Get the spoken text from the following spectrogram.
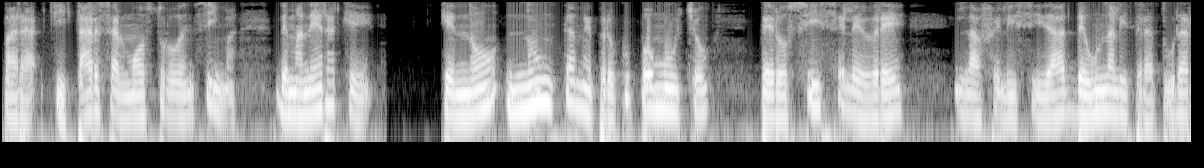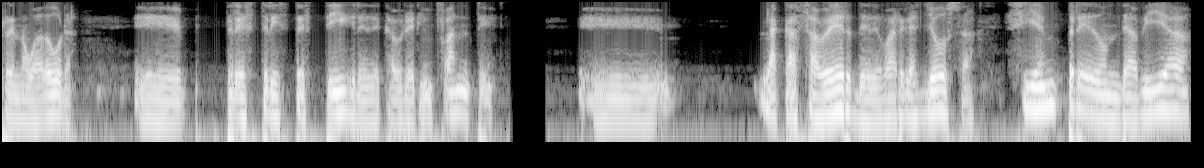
para quitarse al monstruo de encima, de manera que, que no nunca me preocupó mucho, pero sí celebré la felicidad de una literatura renovadora. Eh, Tres Tristes Tigres de Cabrera Infante, eh, La Casa Verde de Vargas Llosa, siempre donde había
